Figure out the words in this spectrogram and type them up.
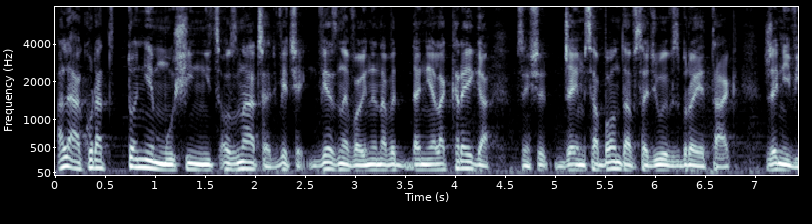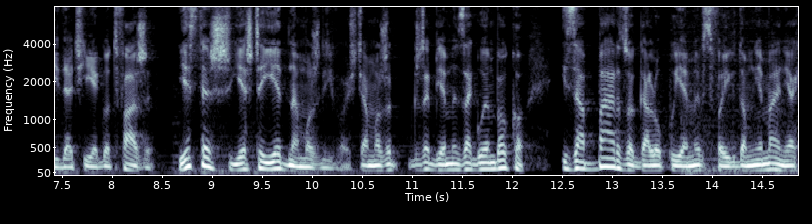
ale akurat to nie musi nic oznaczać. Wiecie, Gwiezdne Wojny nawet Daniela Craiga, w sensie Jamesa Bonda, wsadziły w zbroję tak, że nie widać jego twarzy. Jest też jeszcze jedna możliwość, a może grzebiemy za głęboko i za bardzo galopujemy w swoich domniemaniach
